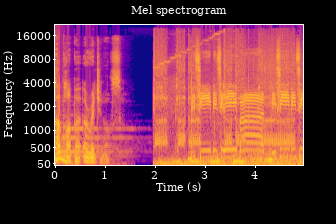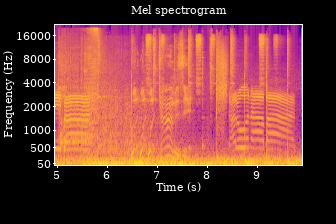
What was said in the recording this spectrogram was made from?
Hubhopper Originals. ಬಿಸಿ ಬಿಸಿ ಬಾತ್ ಬಿಸಿ ಬಿಸಿ ಬಾತ್ What, what, what time is it? Corona ಬಾತ್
